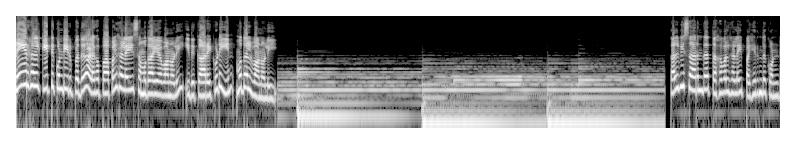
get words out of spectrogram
நேர்கள் கேட்டுக்கொண்டிருப்பது அழகப்பா பல்கலை சமுதாய வானொலி. இது காரைக்குடியின் முதல் வானொலி. கல்வி சார்ந்த தகவல்களை பகிர்ந்து கொண்ட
